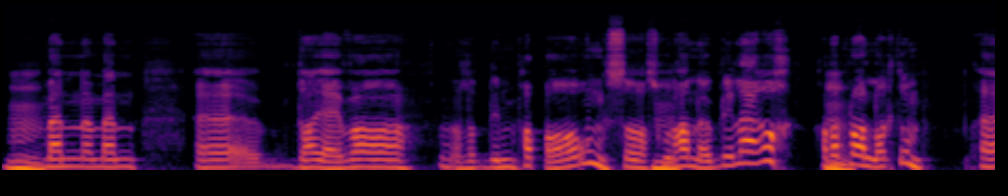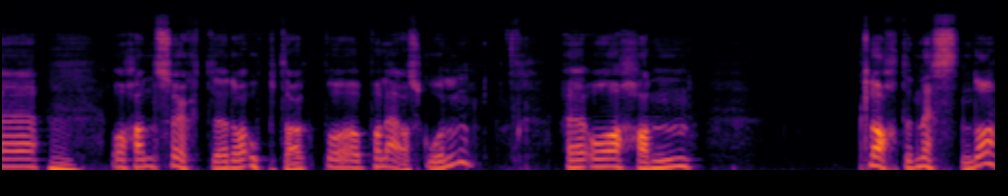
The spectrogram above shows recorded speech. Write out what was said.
Mm. men, men eh, da jeg var altså, Min pappa var ung, så skulle Mm. han òg bli lærer. Han hadde planlagt om. Eh, Mm. Og han søkte Det var opptak på, på lærerskolen, eh, og han klarte nesten, da.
